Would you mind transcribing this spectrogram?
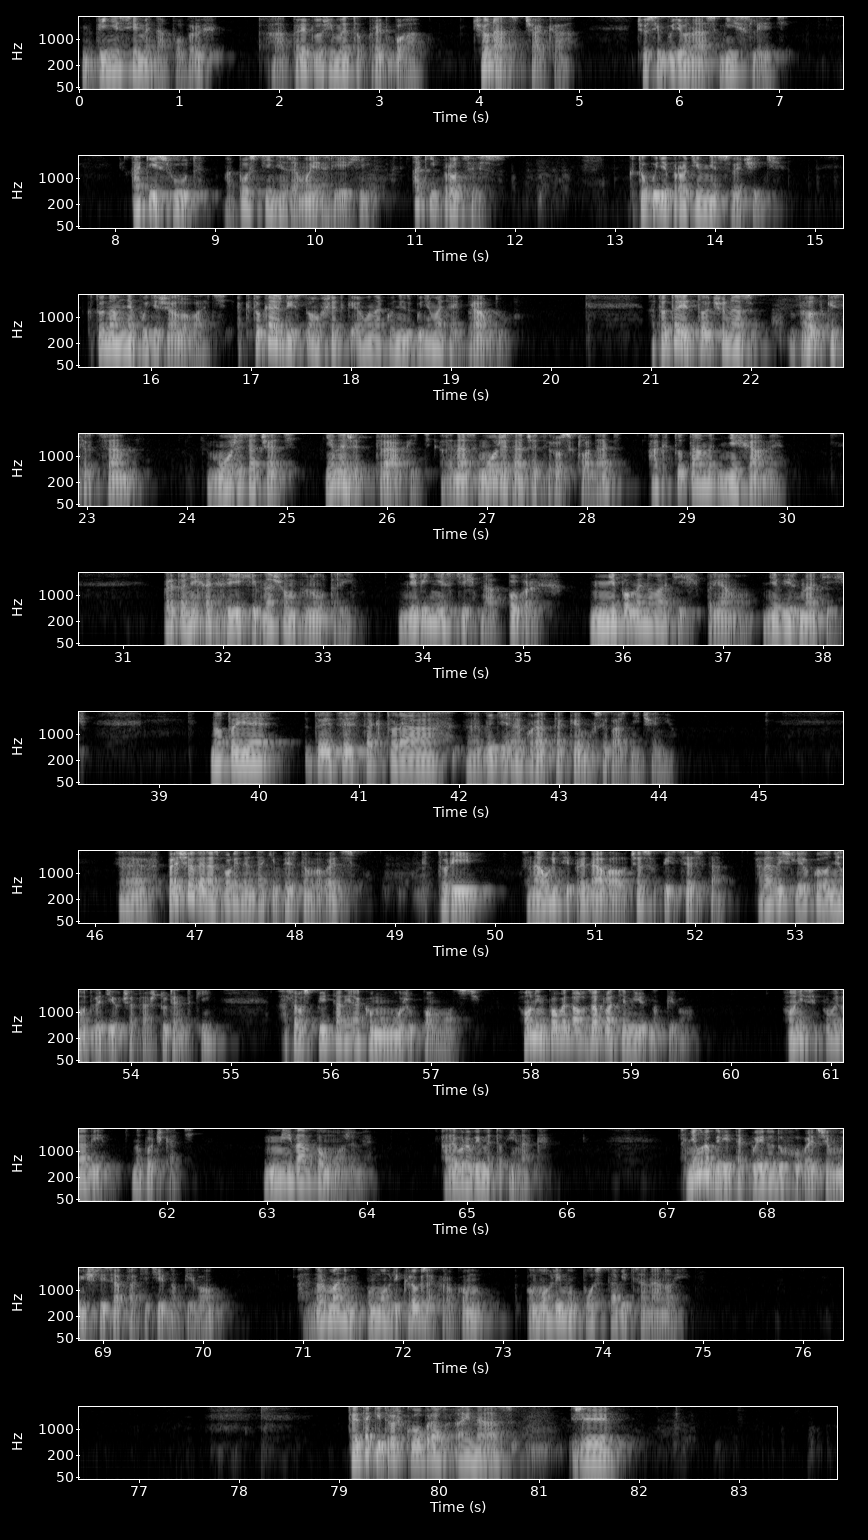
vyniesieme na povrch a predložíme to pred Boha. Čo nás čaká? Čo si bude o nás myslieť? Aký súd ma postihne za moje hriechy? Aký proces? Kto bude proti mne svedčiť? Kto na mňa bude žalovať? A kto každý z toho všetkého nakoniec bude mať aj pravdu? A toto je to, čo nás v hĺbke srdca môže začať nielenže trápiť, ale nás môže začať rozkladať, ak to tam necháme. Preto nechať hriechy v našom vnútri, nevyniesť ich na povrch, nepomenovať ich priamo, nevyznať ich. No to je to je cesta, ktorá vedie akurát takému seba zničeniu. V Prešove raz bol jeden taký bezdomovec, ktorý na ulici predával časopis Cesta. Raz išli okolo neho dve dievčatá, študentky, a sa ho spýtali, ako mu môžu pomôcť. On im povedal, zaplate mi jedno pivo. Oni si povedali, no počkať, my vám pomôžeme, ale urobíme to inak. A neurobili takú jednoduchú vec, že mu išli zaplatiť jedno pivo, ale normálne mu pomohli krok za krokom, pomohli mu postaviť sa na nohy. To je taký trošku obraz aj nás, že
